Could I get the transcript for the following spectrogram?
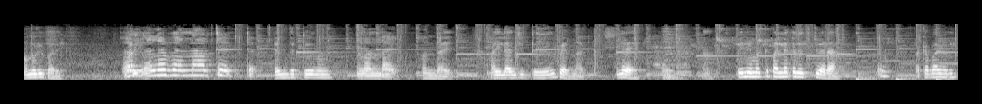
ഒന്നുകൂടി പറയും. എന്തിട്ട് പെരുന്നാക്ക്. അല്ലേ ആ. പിന്നെ നമുക്ക് പല്ലൊക്കെ തെച്ചിട്ട് വരാം. ഒക്കെ ബൈ പറയും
